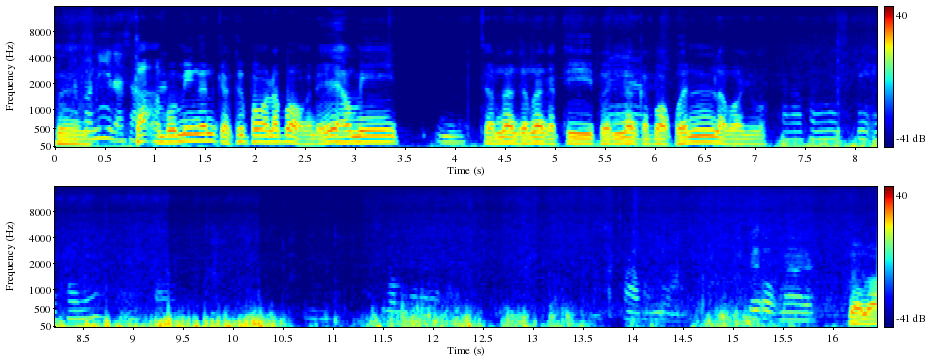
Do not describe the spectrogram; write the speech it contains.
แม่นตัวนี้แหละสำกะอันบ่มีเงินก็คือพ่อเราบอกกันเด้เฮามีจำนั้นจำนั้นกับที่เพิ่นนั่นก็บอกเพิ่นเราบ่อยู่ แต่ว่าเพิ่นมีสติอีกใครนะขอลมจะข้าวเพิ่นอย่าง ได้ออกมาเลยแม่นบ่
